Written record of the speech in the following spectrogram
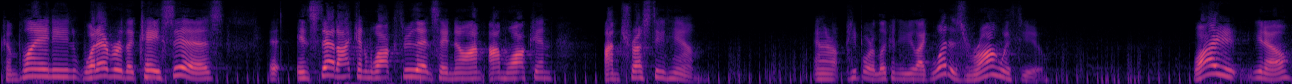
complaining, whatever the case is, instead I can walk through that and say, No, I'm, I'm walking, I'm trusting Him. And uh, people are looking at you like, What is wrong with you? Why are you, you know,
